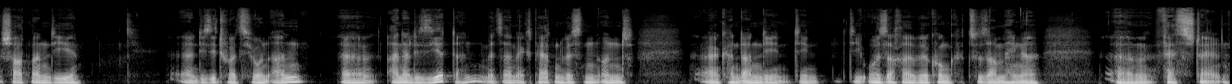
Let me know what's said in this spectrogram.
schaut man die äh, die Situation an, äh, analysiert dann mit seinem Expertenwissen und äh, kann dann die, die, die Ursache, Wirkung, Zusammenhänge äh, feststellen.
